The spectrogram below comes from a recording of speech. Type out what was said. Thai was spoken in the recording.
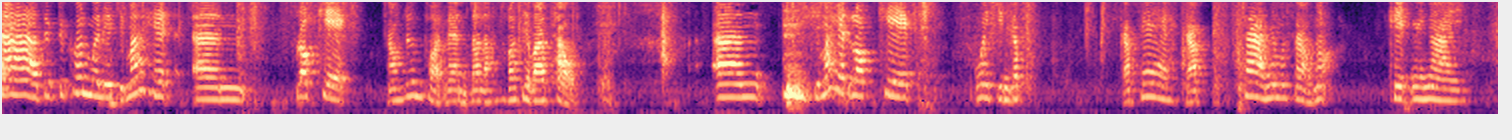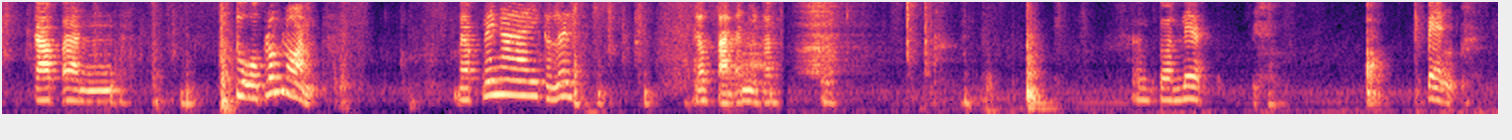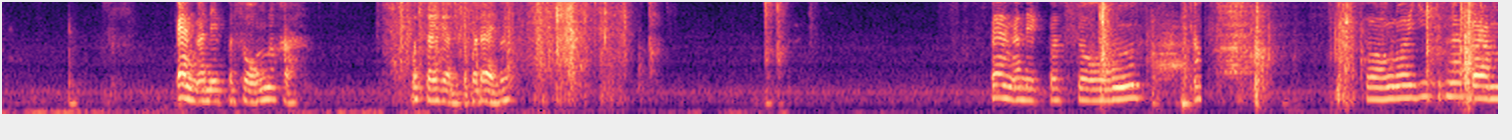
ค่ะทุกทุกๆคนมือนี้จิมาเฮ็ดอันร็อกเค้กเอาลืมถอดแว่นตอนละเขาเสียว่าเถ่าอันจิมาเฮ็ดร็อกเค้กไว้กินกับกาแฟกับชาเนี่ยมมื้อเช้าเนาะเค้กง่ายๆกับอันตัวอบลมร้อน แบบง่ายๆกันเลยเดี๋ยวตัดอันนี้ก่อนอันตอนแรกแป้ง ป้งอเนกประสงค์เนาะคะว่าใส่แว่นก็บ่ได้เว้ยแป้งอเนกประสงค์สองร้อยยี่สิบห้ากรัม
